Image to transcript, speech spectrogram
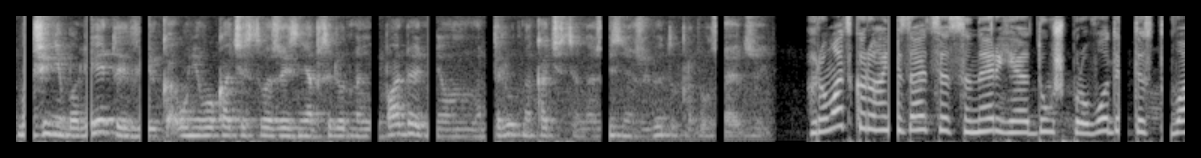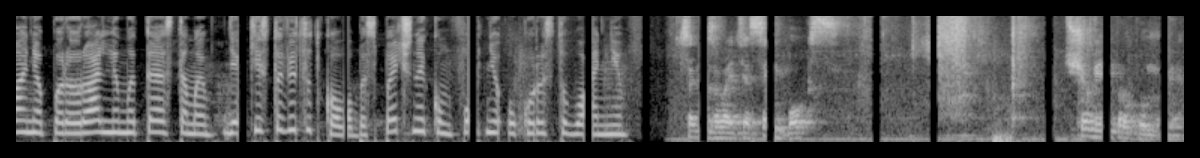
вообще не болеет, и у него качество жизни абсолютно не падает, и он абсолютно качественно жизнью живет и продолжает жить. Громадська організація «Синергія душ» проводить тестування пероральними тестами, які 100% безпечні і комфортні у користуванні. Це називається сейбокс. Що він пропонує?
